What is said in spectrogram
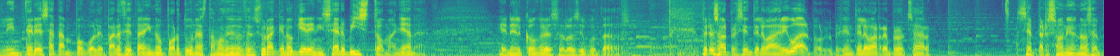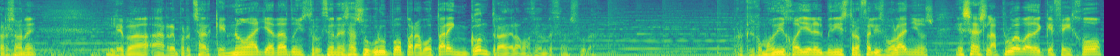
le interesa tampoco, le parece tan inoportuna esta moción de censura que no quiere ni ser visto mañana en el Congreso de los Diputados. Pero eso al presidente le va a dar igual, porque el presidente le va a reprochar, se persone o no se persone, le va a reprochar que no haya dado instrucciones a su grupo para votar en contra de la moción de censura. Porque como dijo ayer el ministro Félix Bolaños, esa es la prueba de que Feijó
